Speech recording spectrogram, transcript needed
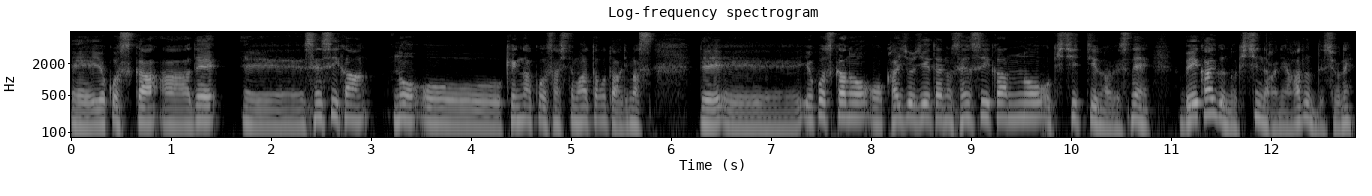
えー、横須賀でえー、潜水艦の見学をさせてもらったことあります。で、えー、横須賀の海上自衛隊の潜水艦の基地っていうのはですね米海軍の基地の中にあるんですよね。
